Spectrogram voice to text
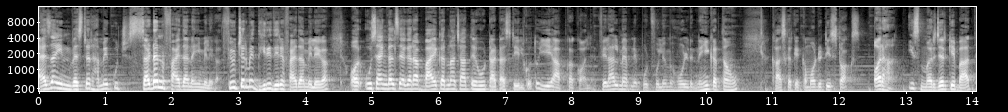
एज अ इन्वेस्टर हमें कुछ सडन फ़ायदा नहीं मिलेगा। फ्यूचर में धीरे धीरे फ़ायदा मिलेगा। और उस एंगल से अगर आप बाय करना चाहते हो टाटा स्टील को तो ये आपका कॉल है। फ़िलहाल मैं अपने पोर्टफोलियो में होल्ड नहीं करता हूँ, खास करके कमोडिटी स्टॉक्स और हाँ इस मर्जर के बाद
